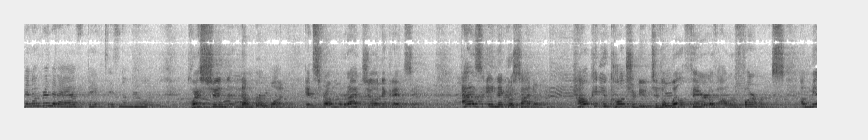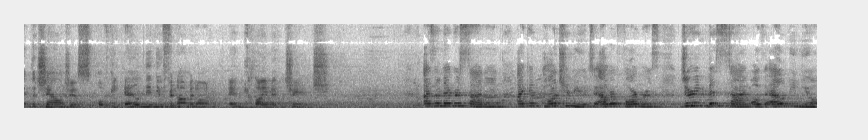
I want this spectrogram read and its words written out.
The number that I have picked is number one. Question number one. It's from Radyo Negrense. As a Negrosano, how can you contribute to the welfare of our farmers amid the challenges of the El Nino phenomenon and climate change? As a Negrosanon, I can contribute to our farmers during this time of El Nino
